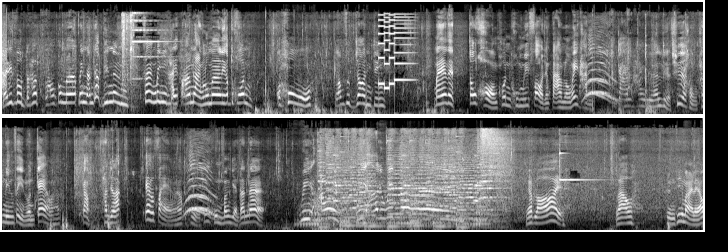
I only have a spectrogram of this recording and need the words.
ในที่สุดนะครับเราก็มาเป็นอันดับที่หนึ่ง ซึ่งไม่มีใครตามหลังเรามาเลยครับทุกคน โอ้โหเราสุดยอดจริง ๆ แม้แต่เจ้าของคนคุมรีสอร์ทยังตามเราไม่ทัน การพายเรือเหลือเชื่อของพนินศรีนวลแก้วนะครับ กับธัญลักษณ์แก้วแสงนะครับโอ้โหผู้คุมบางเหยียนด้านหน้า We are We are the winner เรียบร้อย เราถึงที่หมายแล้ว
